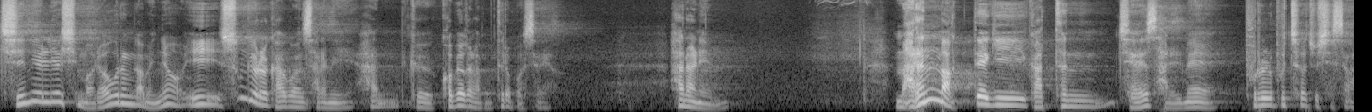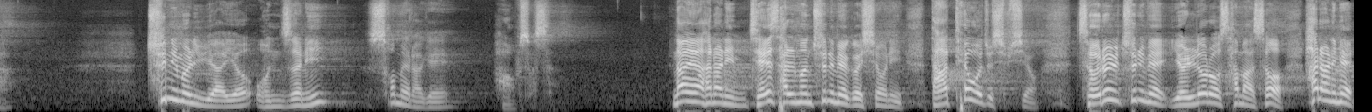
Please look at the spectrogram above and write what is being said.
짐 엘리엇이 뭐라고 그런가 하면요. 이 순교를 각오한 사람이 한 그 고백을 한번 들어보세요. 하나님, 마른 막대기 같은 제 삶에 불을 붙여주시사 주님을 위하여 온전히 소멸하게 하옵소서. 나의 하나님, 제 삶은 주님의 것이오니 다 태워주십시오. 저를 주님의 연료로 삼아서 하나님의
